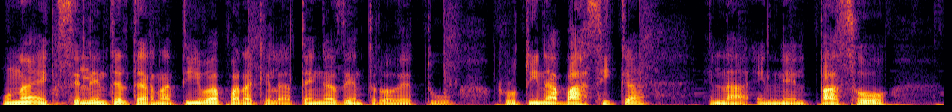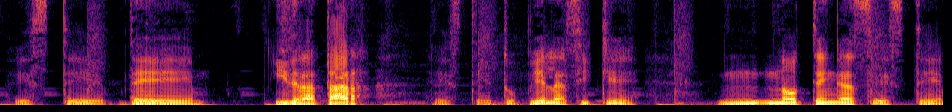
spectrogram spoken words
una excelente alternativa para que la tengas dentro de tu rutina básica en, la, en el paso este, de hidratar este, tu piel, así que no tengas este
